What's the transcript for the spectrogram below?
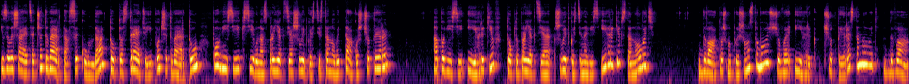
І залишається четверта секунда, тобто з третьої по четверту. По вісі іксів у нас проєкція швидкості становить також 4. А по вісі Y, тобто проєкція швидкості на вісь Y, становить 2. Тож ми пишемо з тобою, що VY4 становить 2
